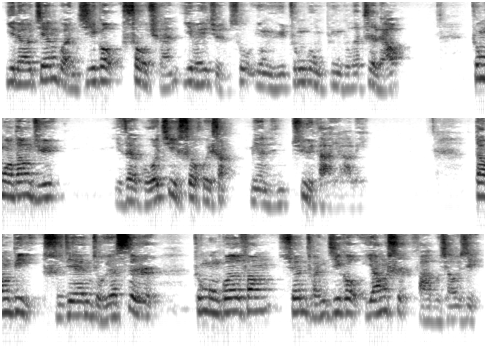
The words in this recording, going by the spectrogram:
医疗监管机构授权伊维菌素用于中共病毒的治疗。中共当局已在国际社会上面临巨大压力。当地时间九月四日，中共官方宣传机构央视发布消息。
